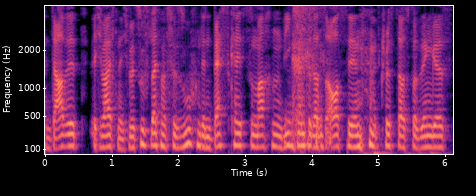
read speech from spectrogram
David, ich weiß nicht, willst du vielleicht mal versuchen, den Best Case zu machen? Wie könnte das aussehen mit Christoph Porzingis?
